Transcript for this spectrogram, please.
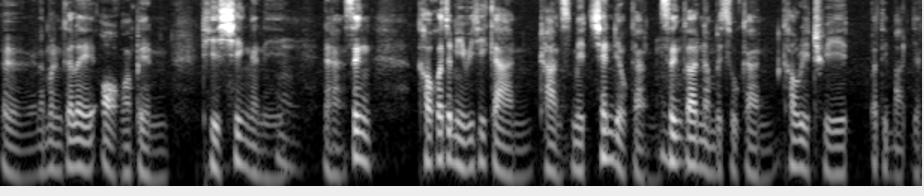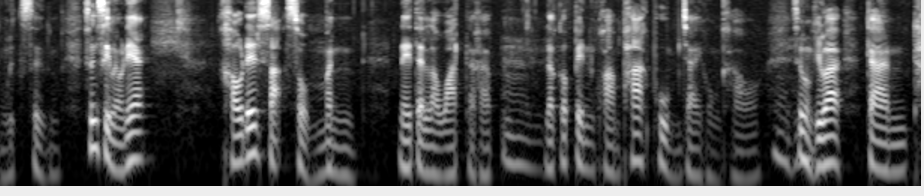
เออแล้วมันก็เลยออกมาเป็น teaching อันนี้นะฮะซึ่งเขาก็จะมีวิธีการ transmit เช่นเดียวกัน ซึ่งก็นำไปสู่การเข้า retreat ปฏิบัติอย่างลึกซึ้งซึ่งสิ่งเหล่าเนี้ยเขาได้สะสมมัน ในแต่ละวัดนะครับอืมแล้วก็เป็นความภาคภูมิใจของเขาอืมซึ่งผมคิดว่าการท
